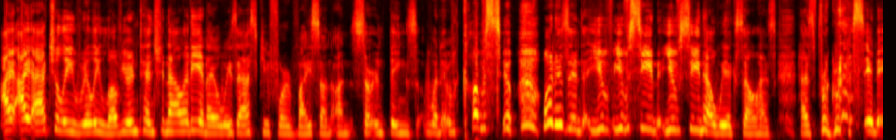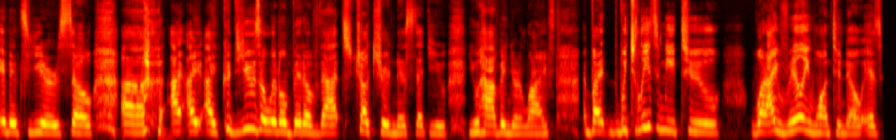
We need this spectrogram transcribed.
I actually really love your intentionality, and I always ask you for advice on, on certain things when it comes to what is it. You've you've seen you've seen how We Excel has has progressed in, in its years. So uh, I, I I could use a little bit of that structuredness that you you have in your life, but which leads me to what I really want to know is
